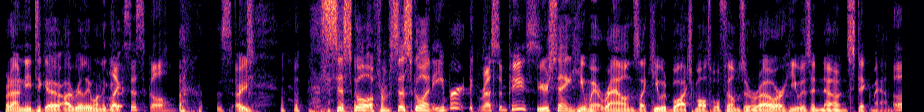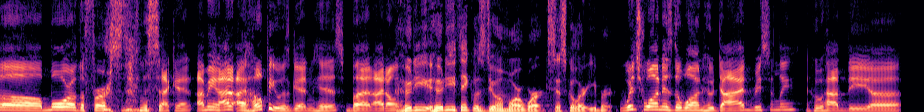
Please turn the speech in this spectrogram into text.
but I need to go. I really want to go. like Siskel. are you Siskel from Siskel and Ebert? Rest in peace. You're saying he went rounds like he would watch multiple films in a row, or he was a known stick man? Oh, more of the first than the second. I mean, I, I hope he was getting his, but I don't. Who do you who do you think was doing more work, Siskel or Ebert? Which one is the one who died recently? Who had the uh,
